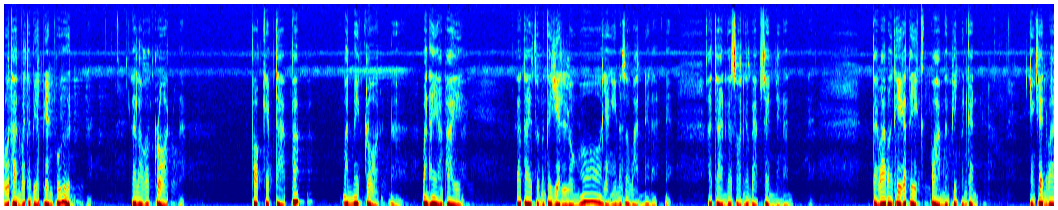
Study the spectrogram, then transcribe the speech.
รู้ทันว่าจะเบียดเบียนผู้อื่น แล้วเราก็โกรธ พอเก็บดาบปั๊บมันไม่โกรธนะมันให้อภัย แล้วท้ายสุดมันก็เย็นลงอ๋ออย่างนี้มันสวรรค์เนี่ยนะเนี่ยอาจารย์ก็สอนกันแบบเซนอย่างนั้นแต่ว่าบางทีก็ตีความกันผิดเหมือนกัน อย่างเช่นว่า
